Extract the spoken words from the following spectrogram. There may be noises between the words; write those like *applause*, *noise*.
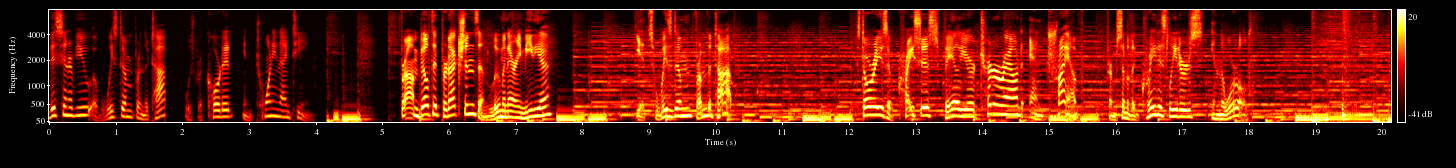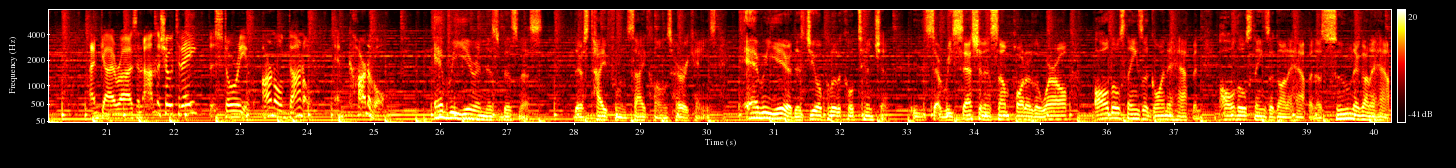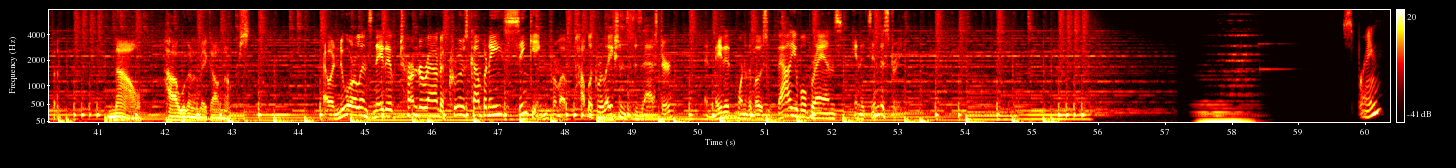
This interview of Wisdom from the Top was recorded in 2019. From Built It Productions and Luminary Media, it's Wisdom from the Top. Stories of crisis, failure, turnaround, and triumph from some of the greatest leaders in the world. I'm Guy Raz, and on the show today, the story of Arnold Donald and Carnival. Every year in this business, there's typhoons, cyclones, hurricanes. Every year, there's geopolitical tension. It's a recession in some part of the world. All those things are going to happen. All those things are going to happen. Assume they're going to happen. Now, how are we going to make our numbers? A New Orleans native turned around a cruise company sinking from a public relations disaster and made it one of the most valuable brands in its industry.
